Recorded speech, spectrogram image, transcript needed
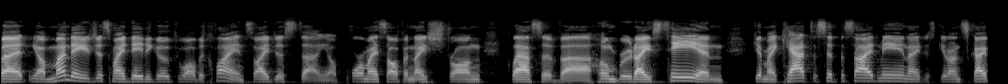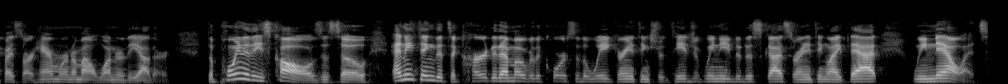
But you know, Monday is just my day to go through all the clients. So I just uh, you know pour myself a nice strong glass of uh, homebrewed iced tea and get my cat to sit beside me, and I just get on Skype. I start hammering them out one or the other. The point of these calls is so anything that's occurred to them over the course of the week or anything strategic we need to discuss or anything like that, we nail it.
